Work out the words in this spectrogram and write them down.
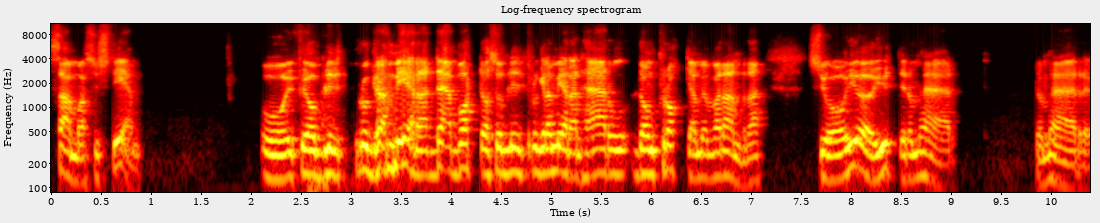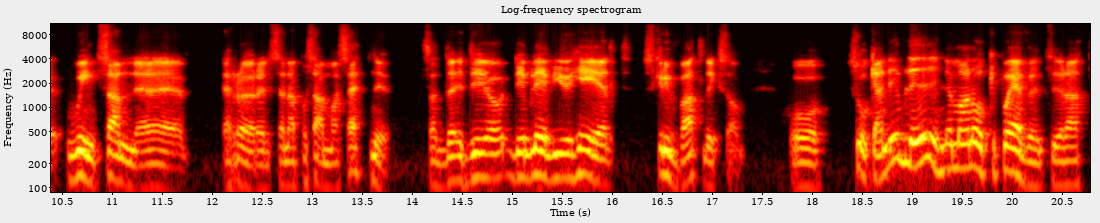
samma system. Och för jag har blivit programmerad där borta och så blivit programmerad här och de krockar med varandra. Så jag gör ju inte de här, de här Wing rörelserna på samma sätt nu. Så det, det, det, blev ju helt skruvat liksom. Och så kan det bli när man åker på äventyr, att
